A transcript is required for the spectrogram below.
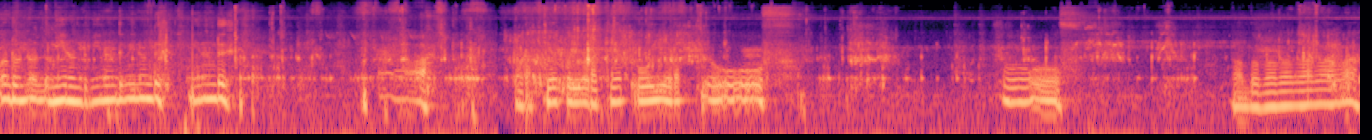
ഉണ്ട് ഉണ്ട് ഉണ്ട്. മീനുണ്ട് മീനുണ്ട് മീനുണ്ട് മീനുണ്ട്. ഉടക്കിയ പോയി ഉടക്കിയ പോയി ഉടക്കി ഓഫ്. ഓഫ്. വാ വാ വാ.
